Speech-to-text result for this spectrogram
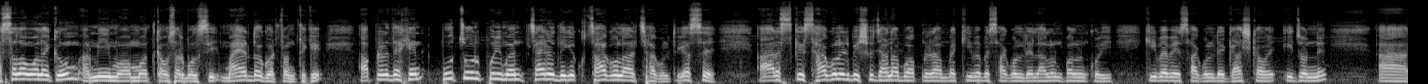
আসসালামু আলাইকুম, আমি মোহাম্মদ কাউসার বলছি, মায়ের দা গটফার্ম থেকে। আপনারা দেখেন, প্রচুর পরিমাণ চারিদিকে ছাগল আর ছাগল, ঠিক আছে? আর আজকে ছাগলের বিষয়ে জানাব আপনারা, আমরা কীভাবে ছাগলদের লালন পালন করি, কীভাবে ছাগলদের ঘাস খাওয়াই এই জন্যে। আর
